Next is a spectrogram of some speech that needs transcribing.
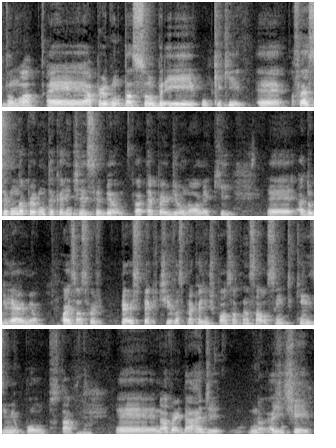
Vamos lá. É, a pergunta sobre o que, que é, foi a segunda pergunta que a gente recebeu. Eu até perdi o nome aqui. É, a do Guilherme. Ó. Quais são as perspectivas para que a gente possa alcançar os 115 mil pontos, tá? É, na verdade, a gente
